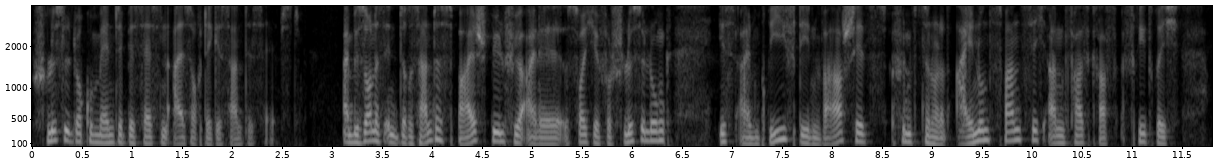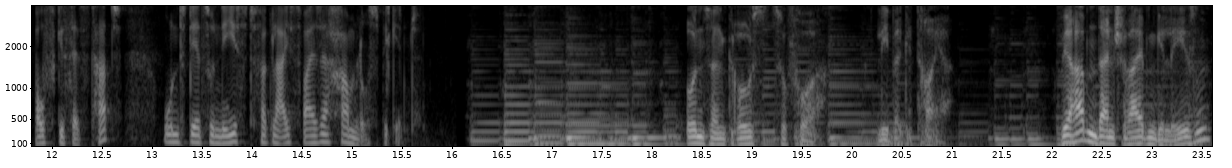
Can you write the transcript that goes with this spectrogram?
Schlüsseldokumente besessen, als auch der Gesandte selbst. Ein besonders interessantes Beispiel für eine solche Verschlüsselung ist ein Brief, den Warschitz 1521 an Pfalzgraf Friedrich aufgesetzt hat und der zunächst vergleichsweise harmlos beginnt. Unseren Gruß zuvor, lieber Getreuer. Wir haben dein Schreiben gelesen,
